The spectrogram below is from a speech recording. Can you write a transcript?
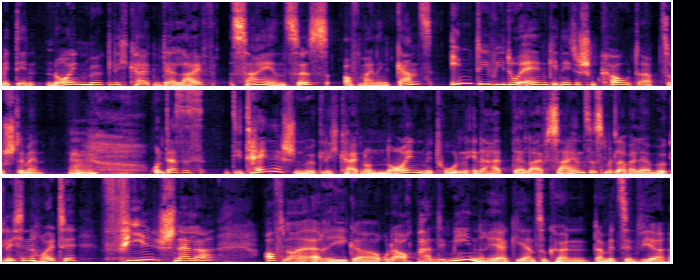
mit den neuen Möglichkeiten der Life Sciences auf meinen ganz individuellen genetischen Code abzustimmen. Hm. Und dass es die technischen Möglichkeiten und neuen Methoden innerhalb der Life Sciences mittlerweile ermöglichen, heute viel schneller auf neue Erreger oder auch Pandemien reagieren zu können. Damit sind wir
